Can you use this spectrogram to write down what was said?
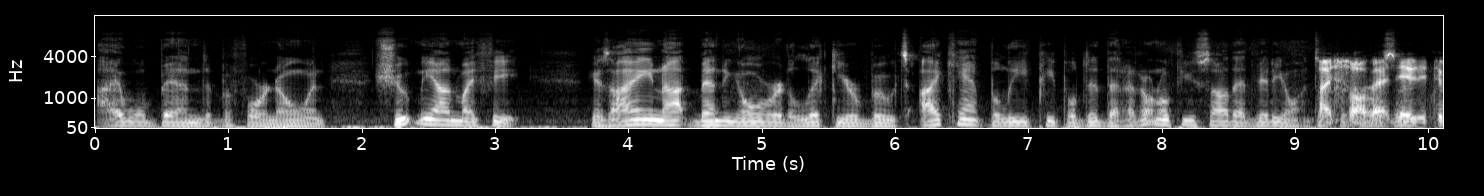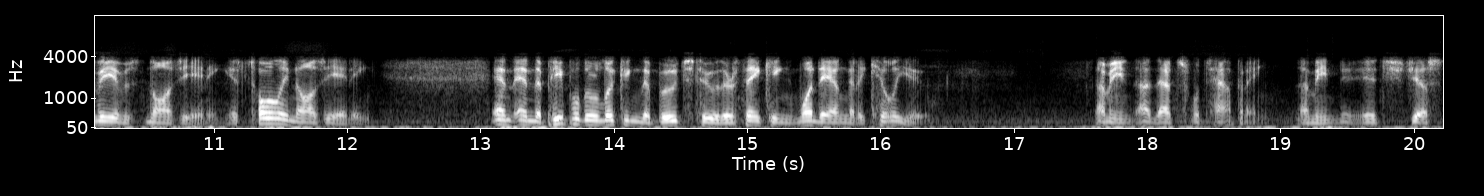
I will bend before no one. Shoot me on my feet because I ain't not bending over to lick your boots. I can't believe people did that. I don't know if you saw that video on. Tucker I saw Carlson. that. It, to me, it was nauseating. It's totally nauseating. And and the people they're licking the boots to, they're thinking one day I'm going to kill you. I mean, uh, that's what's happening. I mean, it's just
